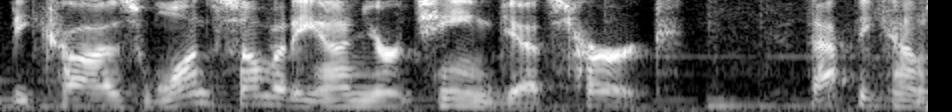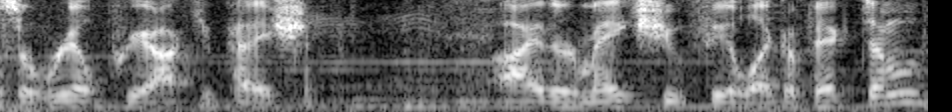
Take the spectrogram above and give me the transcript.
Because once somebody on your team gets hurt, that becomes a real preoccupation. Either makes you feel like a victim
